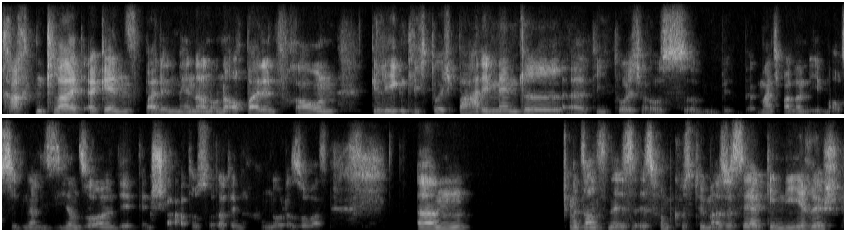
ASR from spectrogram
Trachtenkleid ergänzt bei den Männern und auch bei den Frauen, gelegentlich durch Bademäntel, äh, die durchaus äh, manchmal dann eben auch signalisieren sollen, den, den Status oder den Rang oder sowas. Ähm, ansonsten ist es vom Kostüm also sehr generisch.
